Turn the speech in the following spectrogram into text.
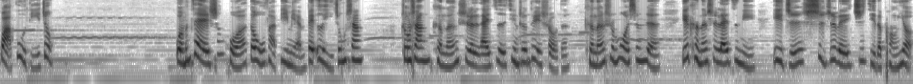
寡不敌众。我们在生活都无法避免被恶意中伤，中伤可能是来自竞争对手的，可能是陌生人，也可能是来自你一直视之为知己的朋友。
